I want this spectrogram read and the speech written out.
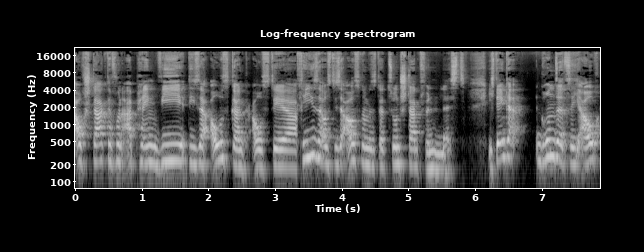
auch stark davon abhängen, wie dieser Ausgang aus der Krise, aus dieser Ausnahmesituation stattfinden lässt. Ich denke, grundsätzlich auch,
